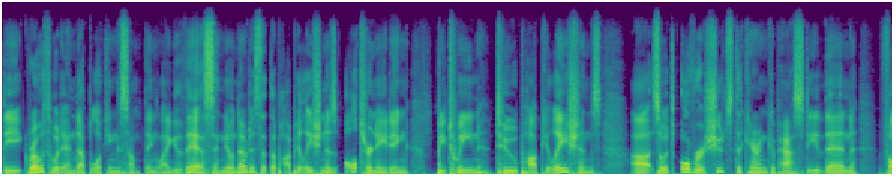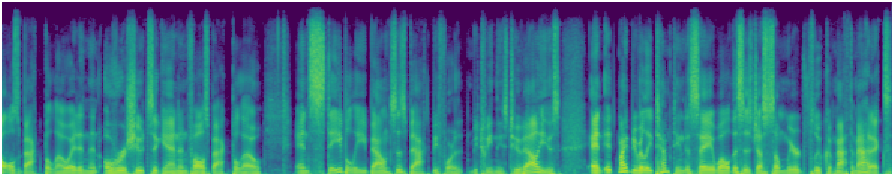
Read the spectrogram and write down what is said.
the growth would end up looking something like this. And you'll notice that the population is alternating between two populations. Uh, so it overshoots the carrying capacity, then falls back below it, and then overshoots again and falls back below, and stably bounces back before between these two values. And it might be really tempting to say, well, this is just some weird fluke of mathematics,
